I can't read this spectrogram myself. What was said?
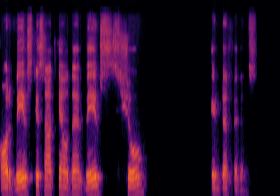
और वेव्स के साथ क्या होता है? वेव्स शो इंटरफेरेंस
